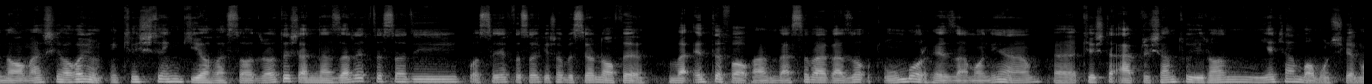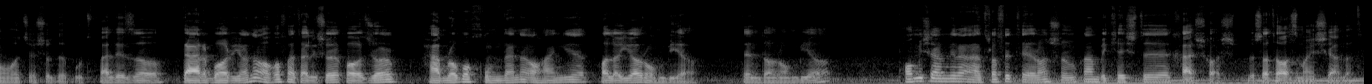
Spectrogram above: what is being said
نامش که آقایون این کشت این گیاه و صادراتش از نظر اقتصادی واسه اقتصاد کشور بسیار نافع و اتفاقا دست بر غذا تو اون بره زمانی هم کشت ابریشم تو ایران یکم با مشکل مواجه شده بود. فلزا درباریان آقا فتلیشاه قاجار همراه با خوندن آهنگ حالا یارم بیا دلدارم بیا پا میشن میرن اطراف تهران شروع می‌کنن به کشت خشخاش به صورت آزمایشی البته.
